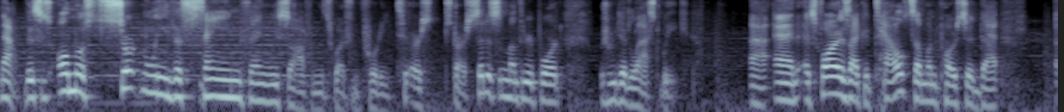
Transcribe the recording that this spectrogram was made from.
Now, this is almost certainly the same thing we saw from the Squadron 42 or Star Citizen monthly report, which we did last week. Uh, and as far as I could tell, someone posted that uh,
